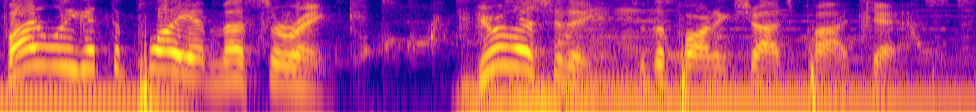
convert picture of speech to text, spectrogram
finally get to play at Messa Rink. You're listening to the Parting Schotts Podcast.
